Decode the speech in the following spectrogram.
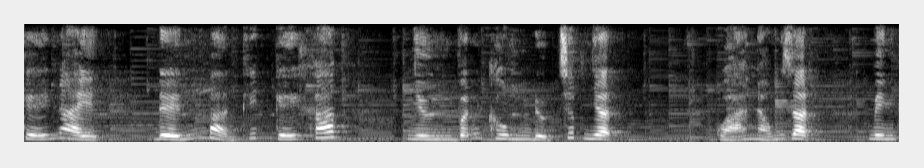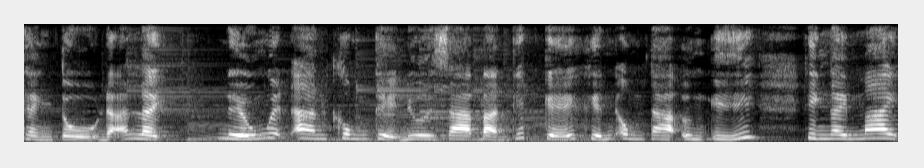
kế này đến bản thiết kế khác nhưng vẫn không được chấp nhận. Quá nóng giận, Minh Thành Tổ đã lệnh nếu Nguyễn An không thể đưa ra bản thiết kế khiến ông ta ưng ý thì ngày mai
